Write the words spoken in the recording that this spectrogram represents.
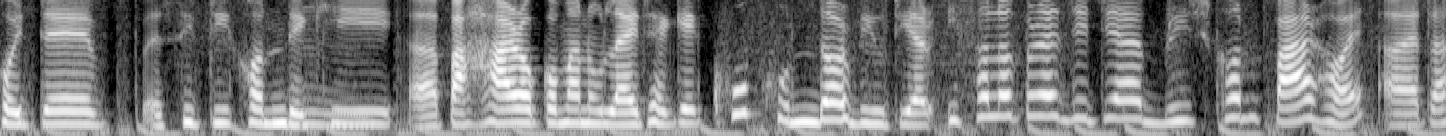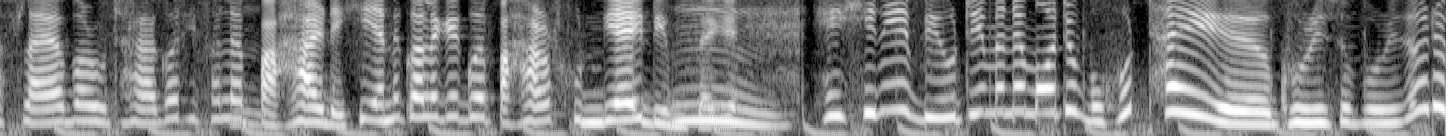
সৈতে চিটিখন দেখি পাহাৰ অকণমান ওলাই থাকে খুব সুন্দৰ বিউটি আৰু ইফালৰ পৰা যেতিয়া ব্ৰিজখন পাৰ হয় এটা ফ্লাইঅভাৰ উঠাৰ আগত সিফালে পাহাৰ দেখি এনেকুৱা লাগে গৈ পাহাৰত খুন্দিয়াই দিম চাগে। সেইখিনি বিউটি মানে মইতো বহুত ঠাই ঘূৰিছো ফুৰিছো এইটো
